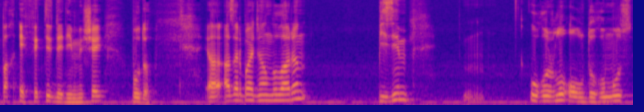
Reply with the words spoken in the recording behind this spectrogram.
Bax, effektiv dediyimiz şey budur. Azərbaycanlıların bizim uğurlu olduğumuz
